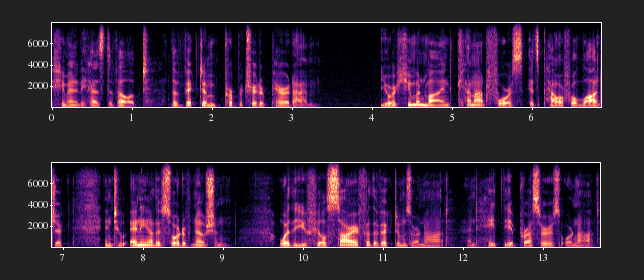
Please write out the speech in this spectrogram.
humanity has developed, the victim perpetrator paradigm. Your human mind cannot force its powerful logic into any other sort of notion, whether you feel sorry for the victims or not, and hate the oppressors or not.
